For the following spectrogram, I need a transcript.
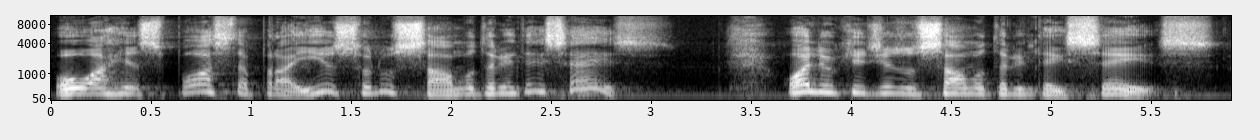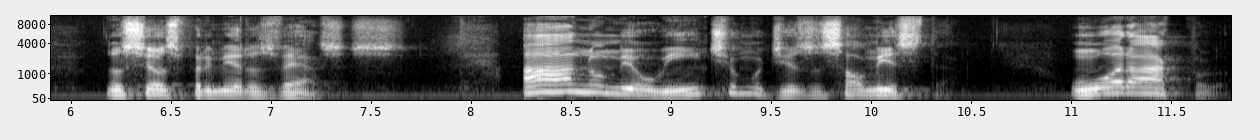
ou a resposta para isso, no Salmo 36. Olha o que diz o Salmo 36, nos seus primeiros versos. Há no meu íntimo, diz o salmista, um oráculo.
